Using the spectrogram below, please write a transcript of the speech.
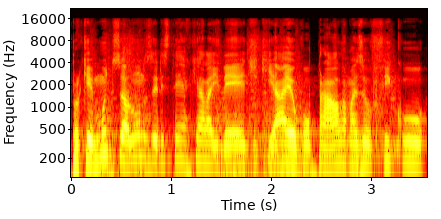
porque muitos alunos eles têm aquela ideia de que ah, eu vou para aula, mas eu fico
